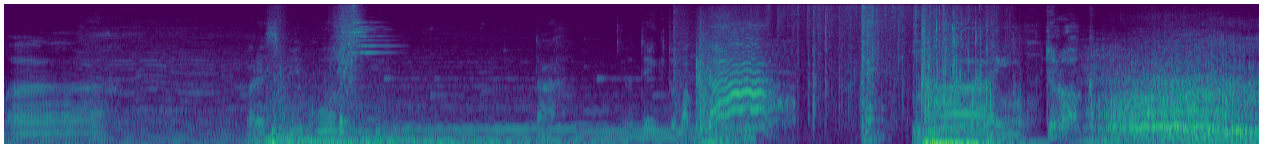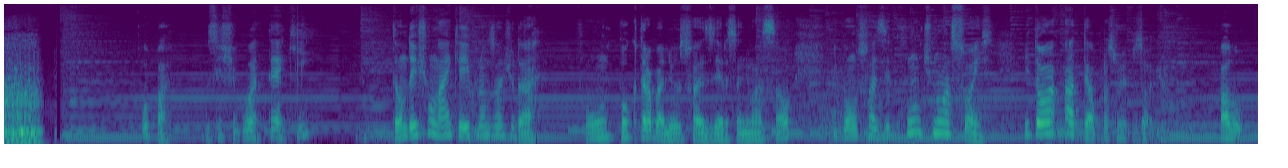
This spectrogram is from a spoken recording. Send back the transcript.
Ah... Parece perigoso. Tá. Eu tenho que tomar cuidado. Ai, droga. Opa, você chegou até aqui? Então deixa um like aí para nos ajudar. Foi um pouco trabalhoso fazer essa animação e vamos fazer continuações. Então até o próximo episódio. Falou!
